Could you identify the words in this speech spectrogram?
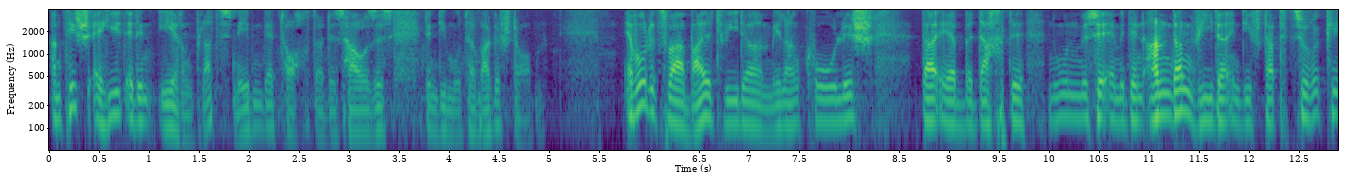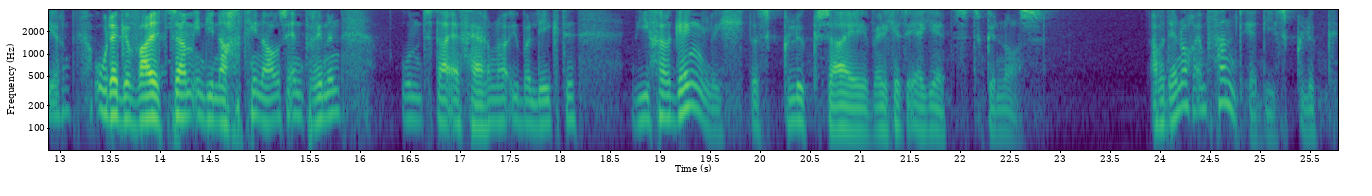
Am Tisch erhielt er den Ehrenplatz neben der Tochter des Hauses, denn die Mutter war gestorben. Er wurde zwar bald wieder melancholisch, da er bedachte, nun müsse er mit den andern wieder in die Stadt zurückkehren oder gewaltsam in die Nacht hinaus entrinnen, und da er ferner überlegte, wie vergänglich das Glück sei, welches er jetzt genoss. Aber dennoch empfand er dies Glück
